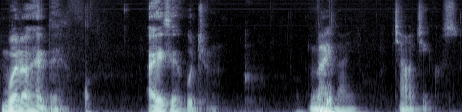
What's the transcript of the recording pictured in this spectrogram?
Bueno, gente. Ahí se escuchan. Bye, bye. Chao, chicos.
